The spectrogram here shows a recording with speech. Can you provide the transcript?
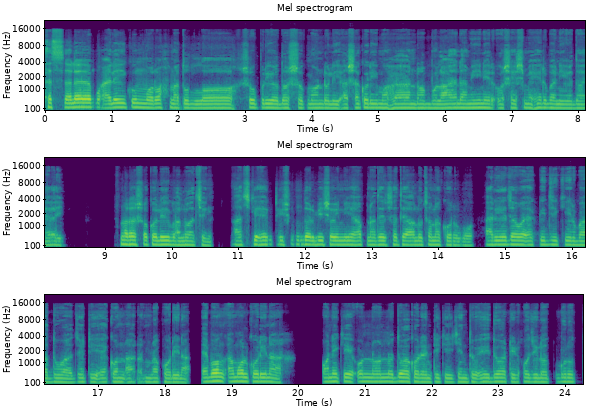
আসসালামু আলাইকুম রহমতুল্লাহ সুপ্রিয় দর্শক মণ্ডলী, আশা করি মহান রব্বুল আলামিনের অশেষ মেহেরবানি ও দয়ায় আপনারা সকলেই ভালো আছেন। আজকে একটি সুন্দর বিষয় নিয়ে আপনাদের সাথে আলোচনা করব। হারিয়ে যাওয়া একটি জিকির বা দোয়া, যেটি এখন আর আমরা পড়ি না এবং আমল করি না। অনেকে অন্য অন্য দোয়া করেন ঠিকই, কিন্তু এই দোয়াটির ফজিলত, গুরুত্ব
